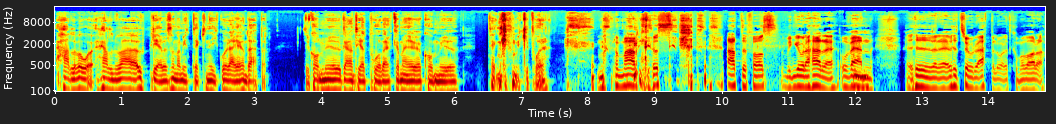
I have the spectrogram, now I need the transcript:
halva, halva upplevelsen av mitt teknikår är ju ändå Apple. Så det kommer ju garanterat påverka mig och jag kommer ju tänka mycket på det. Marcus Attefors, min goda herre och vän. Mm. Hur, hur tror du Apple-året kommer att vara?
